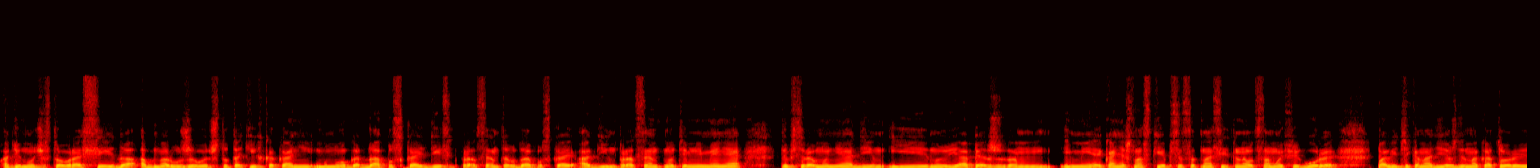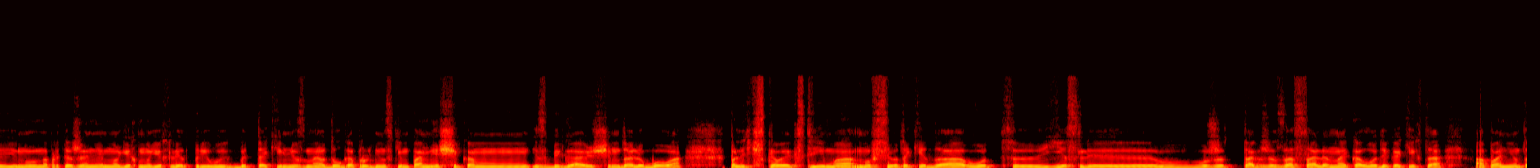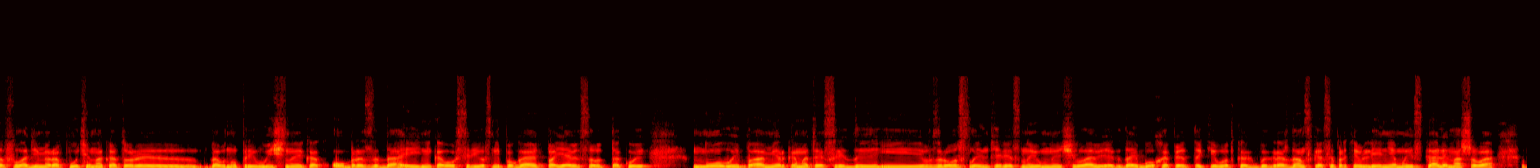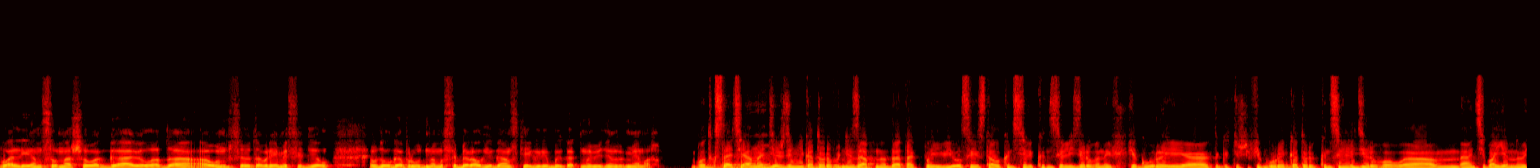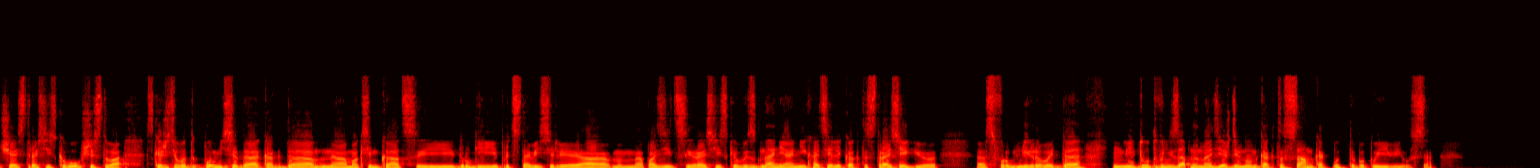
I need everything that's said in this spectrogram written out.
одиночество в России, да, обнаруживают, что таких, как они, много. Да, пускай 10%, да, пускай 1%, но тем не менее ты все равно не один. И, ну, я опять же, там, имея, конечно, скепсис относительно вот самой фигуры политика Надежды, на который, ну, на протяжении многих-многих лет привык быть таким, не знаю, долгопрудинским помещиком, избегающим, да, любого политического экстрима, но все-таки, да, вот э, если уже также засаленной колоде каких-то оппонентов Владимира Путина, которые давно привычные как образы, да, и никого всерьез не пугают, появится вот такой новый по меркам этой среды и взрослый, интересный, умный человек. Дай бог, опять-таки, вот как бы гражданское сопротивление. Мы искали нашего Валенцу, нашего Гавила, да, а он все это время сидел в Долгопрудном и собирал гигантские грибы, как мы видим в мемах. Вот, кстати, о Надеждине, который внезапно, да, так появился и стал консолидированной фигурой, э, фигурой, который консолидировал э, антивоенную часть российского общества. Скажите, вот помните, да, когда Максим Кац и другие представители э, оппозиции российской в изгнании, они хотели как-то стратегию сформулировать, да, и тут внезапно Надеждин, он как-то сам как будто бы появился.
